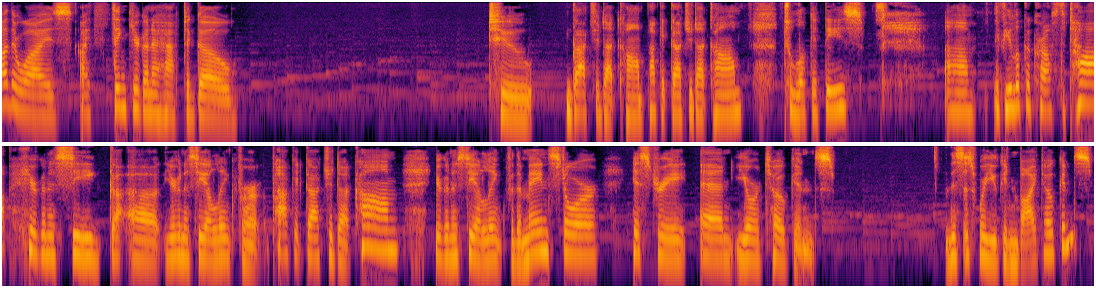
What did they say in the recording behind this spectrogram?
Otherwise, I think you're going to have to go to gacha.com, pocketgacha.com to look at these. Um, if you look across the top, you're going to see uh, you're going to see a link for PocketGacha.com. You're going to see a link for the main store, history, and your tokens. This is where you can buy tokens,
